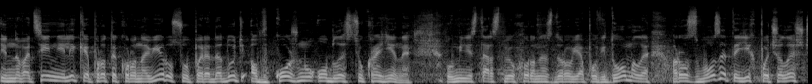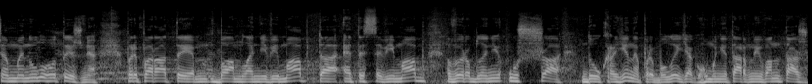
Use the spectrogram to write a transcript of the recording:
інноваційні ліки проти коронавірусу передадуть в кожну область України. В міністерстві охорони здоров'я повідомили, розвозити їх почали ще минулого тижня. Препарати Бамланівімаб та Етесевімаб, вироблені у США, до України прибули як гуманітарний вантаж.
